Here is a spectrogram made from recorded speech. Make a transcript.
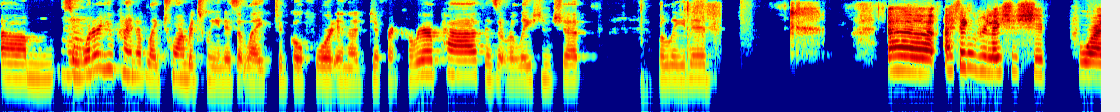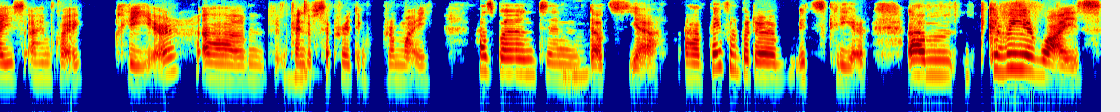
Um, so, what hmm. are you kind of like torn between? Is it like to go forward in a different career path? Is it relationship related? Uh, I think relationship wise, I'm quite clear. Um, kind of separating from my husband, and mm-hmm. that's yeah, uh, painful, but uh, it's clear. Um, career wise,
